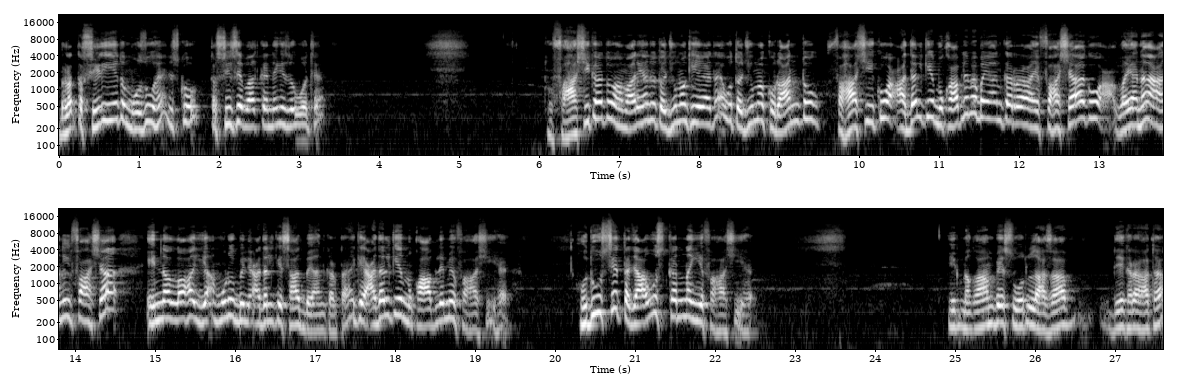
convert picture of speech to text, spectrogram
بڑا تفصیلی یہ تو موضوع ہے جس کو تفصیل سے بات کرنے کی ضرورت ہے۔ تو فحاشی کا تو ہمارے ہاں جو ترجمہ کیا جاتا ہے، وہ ترجمہ قرآن تو فحاشی کو عدل کے مقابلے میں بیان کر رہا ہے۔ فحشا کو وینا عن الفحشا ان اللہ یامر بالعدل کے ساتھ بیان کرتا ہے کہ عدل کے مقابلے میں فحاشی ہے۔ حدود سے تجاوز کرنا یہ فحاشی ہے۔ ایک مقام پہ صورت العذاب دیکھ رہا تھا۔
